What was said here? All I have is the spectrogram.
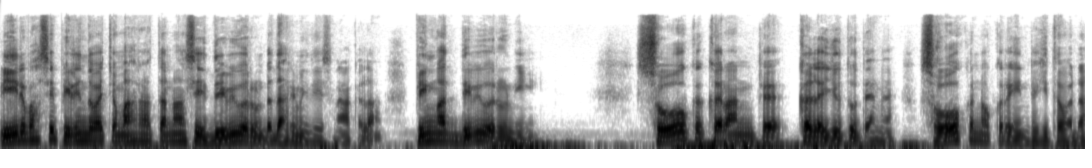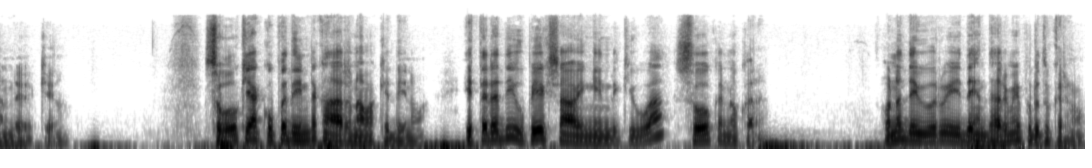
ඊට පස්සේ පිළිඳවච්ච මහරහතන් වහන්සේ දෙවිවරුන්ට ධර්මය දේශනා කළා. පින්වත් දෙවිවරුනි ශෝක කරන්ට කළ යුතු තැන ශෝක නොකර ඉන්න හිත වඩන්න කියලා. ශෝකයක් උපදින්න කාරණාවක් යදෙනවා. ඊතරදී උපේක්ෂාවෙන් ඉන්න කිව්වා ශෝක නොකර. ඔන්න දෙවිවරු ඒ දැන් ධර්මයේ පුරුදු කරනවා.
